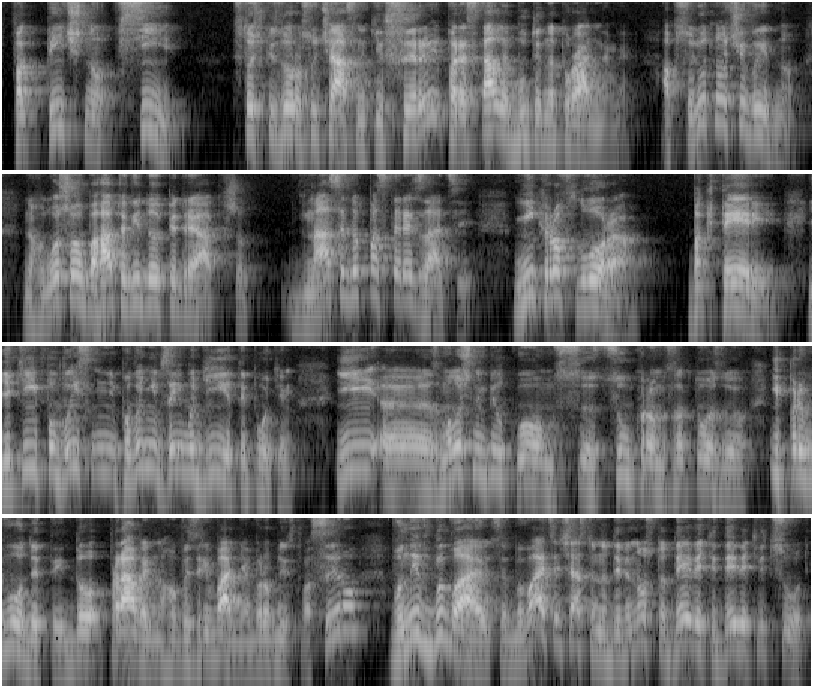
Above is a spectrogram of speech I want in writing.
фактично всі з точки зору сучасників сири перестали бути натуральними. Абсолютно очевидно. Наголошував багато відео підряд, що внаслідок пастеризації мікрофлора, бактерії, які повинні, повинні взаємодіяти потім і е, з молочним білком, з цукром, з лактозою, і приводити до правильного визрівання виробництва сиру, вони вбиваються. Вбиваються часто на 99,9%.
